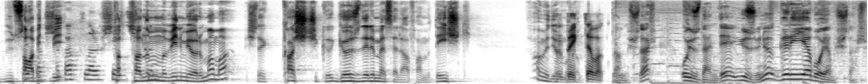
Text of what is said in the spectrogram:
bu sabit bir Şakaklar şey ta- tanım mı bilmiyorum ama işte kaş çıkı, gözleri mesela falan değişik. Devam ediyorum. bakalım. Bekle bak. kullanmışlar. O yüzden de yüzünü griye boyamışlar.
